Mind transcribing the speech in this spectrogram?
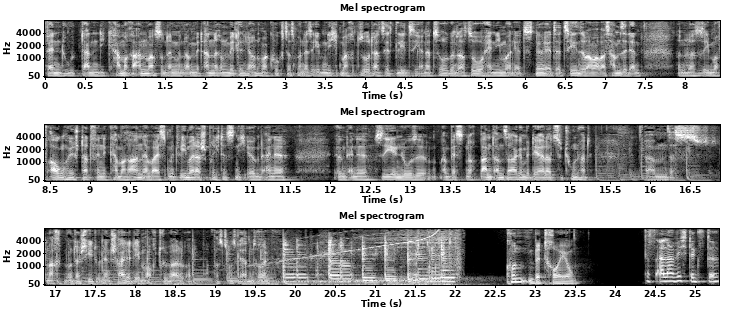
wenn du dann die Kamera anmachst und dann mit anderen Mitteln ja auch nochmal guckst, dass man das eben nicht macht, so, da lädt sich einer zurück und sagt, so, Herr Niemann, jetzt, ne, jetzt erzählen Sie mal, was haben Sie denn? Sondern dass es eben auf Augenhöhe stattfindet, Kamera an, er weiß, mit wem er da spricht, dass es nicht irgendeine, irgendeine seelenlose, am besten noch Bandansage, mit der er da zu tun hat. Ähm, das macht einen Unterschied und entscheidet eben auch drüber, ob, ob was draus werden soll. Kundenbetreuung. Das Allerwichtigste.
